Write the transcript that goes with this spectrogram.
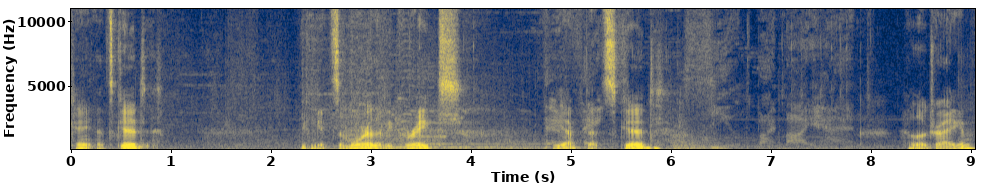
Okay, that's good. We can get some more, that'd be great. Yep, that's good. Hello, dragon.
